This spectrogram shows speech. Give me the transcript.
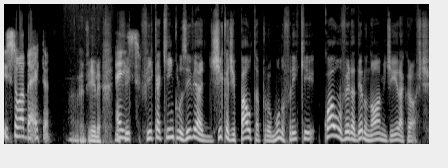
estou aberta. Maravilha. E É fi- isso. Fica aqui, inclusive, a dica de pauta pro Mundo Freak. Qual o verdadeiro nome de Ira Croft?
